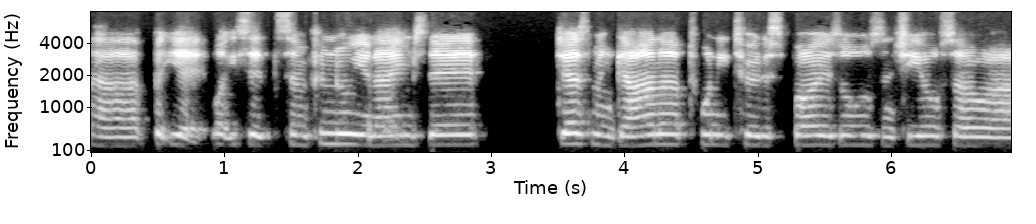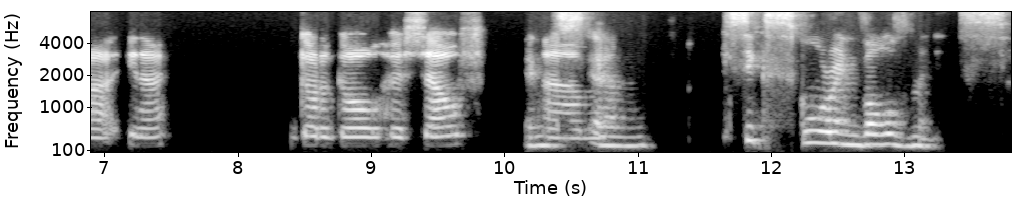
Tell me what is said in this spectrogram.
Uh, but yeah, like you said, some familiar names there. Jasmine Garner, 22 disposals, and she also, uh, you know, got a goal herself. And Um, um, six score involvements.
